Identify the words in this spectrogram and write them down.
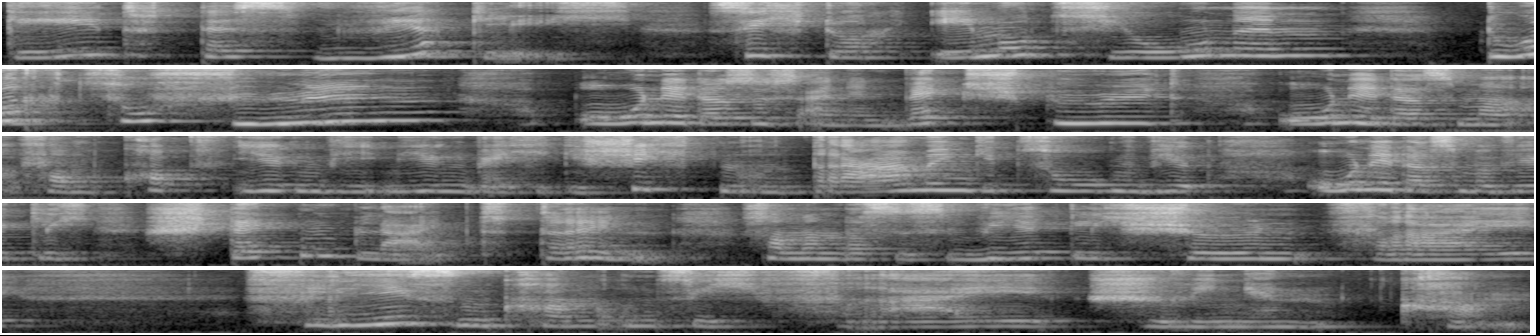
geht das wirklich? sich durch Emotionen durchzufühlen, ohne dass es einen wegspült, ohne dass man vom Kopf irgendwie in irgendwelche Geschichten und Dramen gezogen wird, ohne dass man wirklich stecken bleibt drin, sondern dass es wirklich schön frei fließen kann und sich frei schwingen kann.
